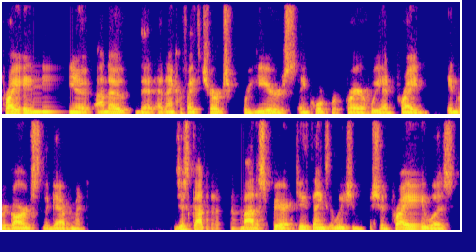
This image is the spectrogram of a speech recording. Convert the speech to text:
praying. You know i know that at anchor faith church for years in corporate prayer we had prayed in regards to the government. Just got by the spirit two things that we should should pray was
